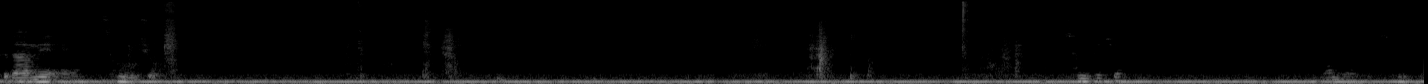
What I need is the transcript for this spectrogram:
그 다음에 성주. 성주죠? 맞네, 성주.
